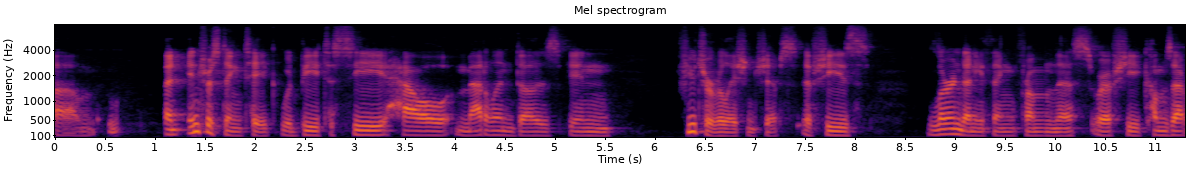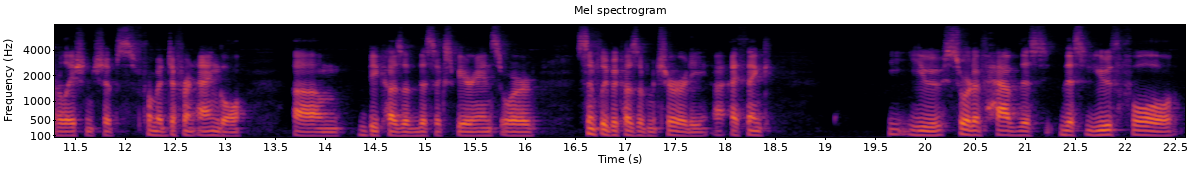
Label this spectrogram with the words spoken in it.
um, an interesting take would be to see how Madeline does in future relationships if she's learned anything from this or if she comes at relationships from a different angle um, because of this experience or simply because of maturity. I, I think you sort of have this this youthful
